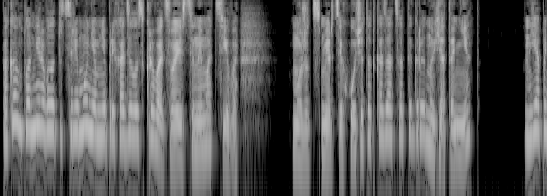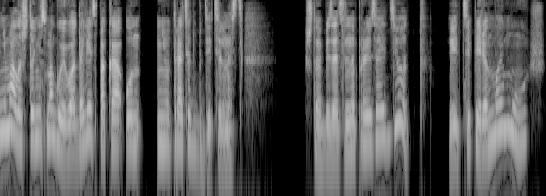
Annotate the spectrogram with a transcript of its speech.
Пока он планировал эту церемонию, мне приходилось скрывать свои истинные мотивы. Может, смерть и хочет отказаться от игры, но я-то нет. Я понимала, что не смогу его одолеть, пока он не утратит бдительность. Что обязательно произойдет, ведь теперь он мой муж.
